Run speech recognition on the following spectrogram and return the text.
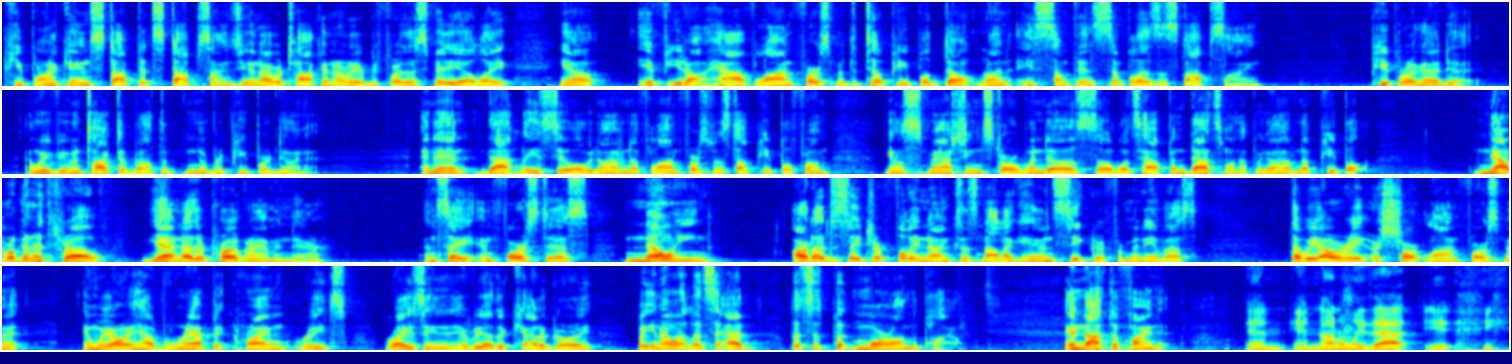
people aren't getting stopped at stop signs. You and I were talking earlier before this video, like, you know, if you don't have law enforcement to tell people don't run a something as simple as a stop sign, people are going to do it. And we've even talked about the number of people are doing it. And then that leads to, well, we don't have enough law enforcement to stop people from, you know, smashing store windows. So what's happened? That's one up. We don't have enough people. Now we're going to throw yet another program in there and say enforce this, knowing our legislature fully knowing, because it's not like a hidden secret for many of us, that we already are short law enforcement and we already have rampant crime rates rising in every other category. But you know what? Let's add, let's just put more on the pile and not define it. And and not only that, it,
